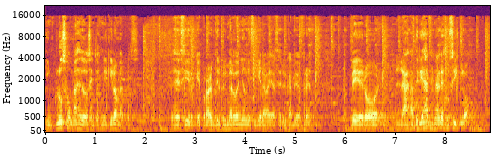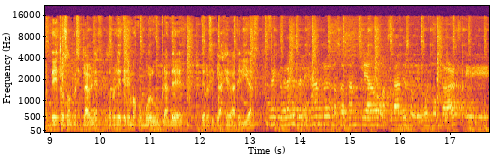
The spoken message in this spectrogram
incluso más de 200.000 kilómetros. Es decir, que probablemente el primer dueño ni siquiera vaya a hacer el cambio de freno. Pero las baterías al final de su ciclo, de hecho, son reciclables. Nosotros ya tenemos con Volvo un plan de, de reciclaje de baterías. Perfecto, gracias Alejandro. Nos has ampliado bastante sobre Volvo Cars. Eh,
